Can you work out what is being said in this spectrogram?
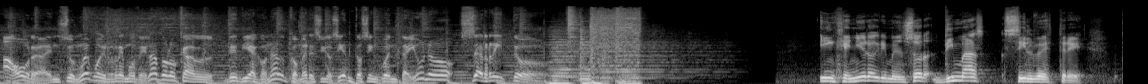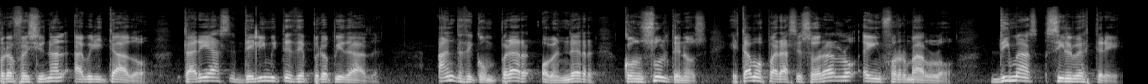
Ahora en su nuevo y remodelado local de Diagonal Comercio 151, Cerrito. Ingeniero agrimensor Dimas Silvestre, profesional habilitado, tareas de límites de propiedad. Antes de comprar o vender, consúltenos. Estamos para asesorarlo e informarlo. Dimas Silvestre,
